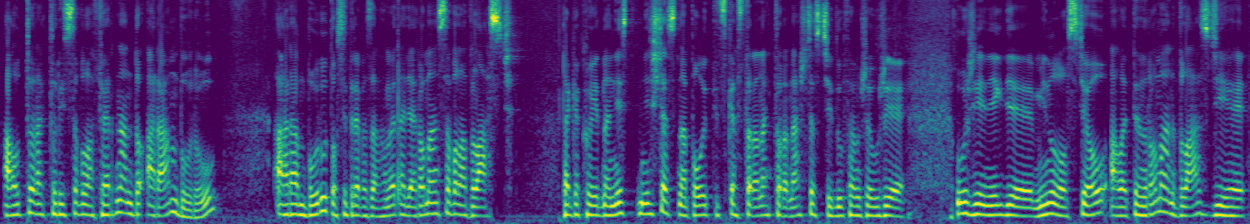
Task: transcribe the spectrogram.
autora, ktorý sa volá Fernando Aramburu. Aramburu, to si treba zapamätať, a román sa volá Vlasť tak ako jedna nešťastná politická strana, ktorá našťastie dúfam, že už je, už je niekde minulosťou, ale ten román Vlast je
